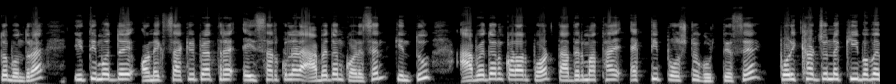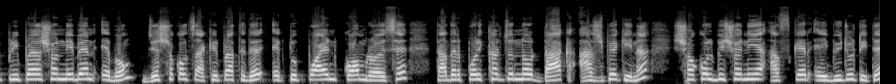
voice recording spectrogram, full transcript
তো বন্ধুরা ইতিমধ্যে অনেক চাকরি প্রার্থীরা এই সার্কুলারে আবেদন করেছেন, কিন্তু আবেদন করার পর তাদের মাথায় একটি প্রশ্ন ঘুরতেছে পরীক্ষার জন্য কীভাবে প্রিপারেশন নেবেন এবং যে সকল চাকরি প্রার্থীদের একটু পয়েন্ট কম রয়েছে, তাদের পরীক্ষার জন্য ডাক আসবে কিনা, সকল বিষয় নিয়ে আজকের এই ভিডিওটিতে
